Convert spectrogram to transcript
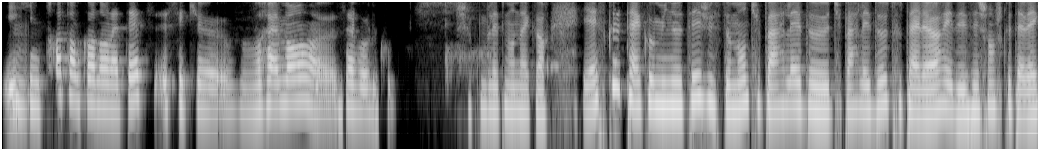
et mmh. qui me trotte encore dans la tête, c'est que vraiment ça vaut le coup. Je suis complètement d'accord. Et est-ce que ta communauté, justement, tu parlais de, tu parlais d'eux tout à l'heure et des échanges que tu avais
